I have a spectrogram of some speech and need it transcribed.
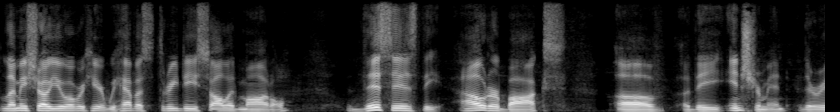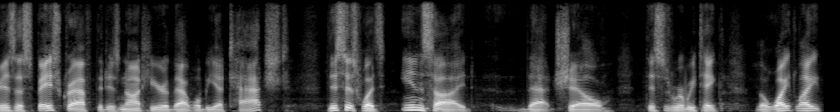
Let me show you over here. We have a 3D solid model. This is the outer box of the instrument. There is a spacecraft that is not here that will be attached. This is what's inside that shell. This is where we take the white light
